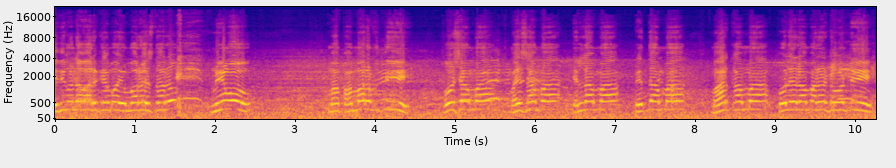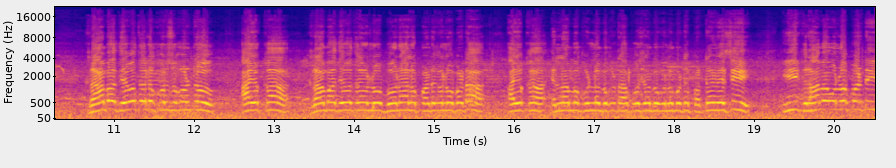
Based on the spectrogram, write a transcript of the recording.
ఎదిగున్న వారికేమో ఎంఆర్ఓ ఇస్తారు. మేము మా పంబాల వృత్తి పోషమ్మ మైసమ్మ ఎల్లమ్మ పెద్దమ్మ మార్కమ్మ పోలేరమ్మ అనేటువంటి గ్రామ దేవతలు కొలుసుకుంటూ ఆ యొక్క గ్రామ దేవతలలో బోనాల పండుగ లోపల ఆ యొక్క ఎల్లమ్మ గుళ్ళ ముక్కట పోషమ్మ గుళ్ళ ముక్కట పట్టం వేసి ఈ గ్రామం లోపటి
